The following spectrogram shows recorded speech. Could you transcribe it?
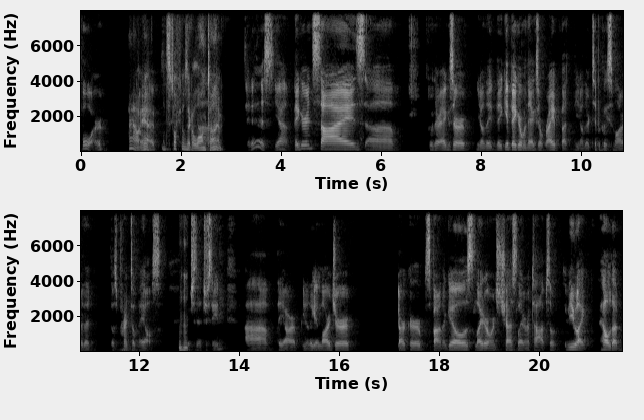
four. Wow, yeah. That still feels like a long Um, time. It is, yeah, bigger in size. Um, where their eggs are, you know, they, they get bigger when the eggs are ripe, but you know they're typically smaller than those parental males, Mhm. which is interesting. Um, they are, you know, they get larger, darker spot on their gills, lighter orange chest, lighter on top. So if you like held a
